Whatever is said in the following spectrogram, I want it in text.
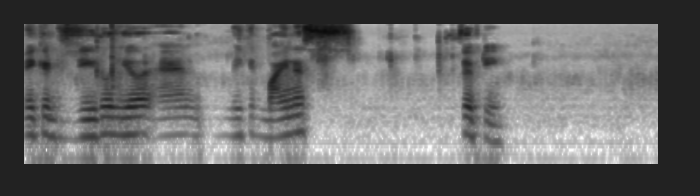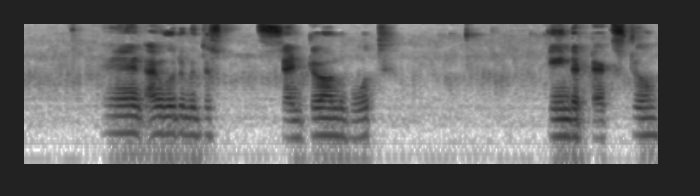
Make it 0 here and make it minus 50 and I'm going to make this center on the both. Change the text and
